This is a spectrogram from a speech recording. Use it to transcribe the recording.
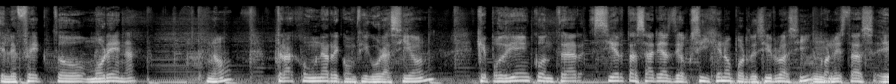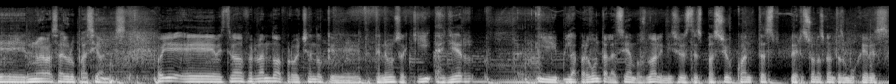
el efecto Morena, ¿no? Trajo una reconfiguración que podría encontrar ciertas áreas de oxígeno, por decirlo así, con estas eh, nuevas agrupaciones. Oye, eh, estimado Fernando, aprovechando que te tenemos aquí, ayer, y la pregunta la hacíamos, ¿no? Al inicio de este espacio, ¿cuántas personas, cuántas mujeres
